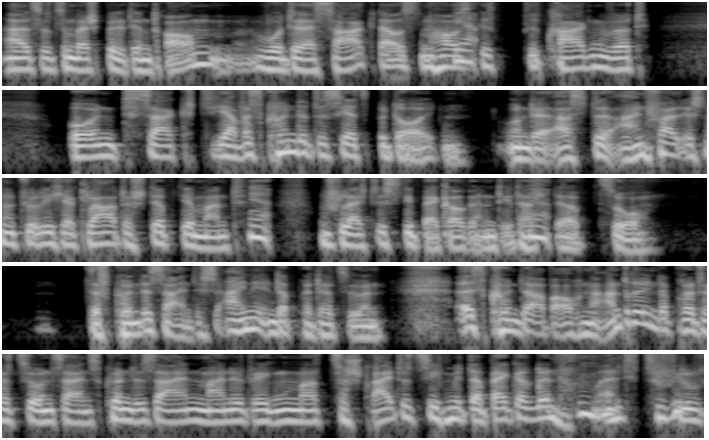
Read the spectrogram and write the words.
also zum Beispiel den Traum, wo der Sarg da aus dem Haus ja. getragen wird und sagt, ja, was könnte das jetzt bedeuten? Und der erste Einfall ist natürlich, ja klar, da stirbt jemand. Ja. Und vielleicht ist die Bäckerin, die da ja. stirbt. So. Das könnte sein. Das ist eine Interpretation. Es könnte aber auch eine andere Interpretation sein. Es könnte sein, meinetwegen, man zerstreitet sich mit der Bäckerin, mhm. weil die zu viel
